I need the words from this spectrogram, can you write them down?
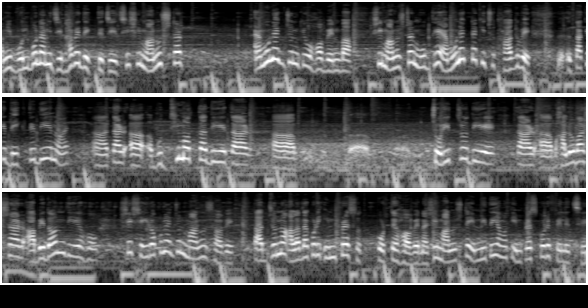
আমি বলব না আমি যেভাবে দেখতে চেয়েছি, সেই মানুষটার এমন একজন কেউ হবেন বা সেই মানুষটার মধ্যে এমন একটা কিছু থাকবে, তাকে দেখতে দিয়ে নয় তার বুদ্ধিমত্তা দিয়ে, তার চরিত্র দিয়ে, তার ভালোবাসার আবেদন দিয়ে হোক সে সেই রকম একজন মানুষ হবে। তার জন্য আলাদা করে ইমপ্রেস করতে হবে না। সেই মানুষটা এমনিতেই আমাকে ইমপ্রেস করে ফেলেছে।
